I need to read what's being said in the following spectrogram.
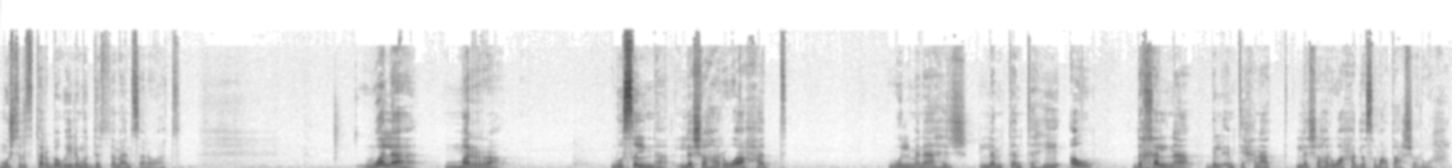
مشرف تربوي لمدة ثمان سنوات. ولا مرة وصلنا لشهر واحد والمناهج لم تنتهي أو دخلنا بالامتحانات لشهر واحد ل 17 واحد.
